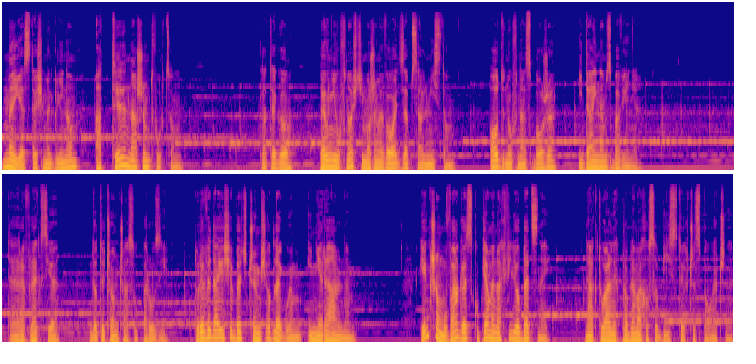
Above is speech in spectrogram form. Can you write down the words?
My jesteśmy gliną, a Ty naszym Twórcą. Dlatego pełni ufności możemy wołać za psalmistą – Odnów nas, Boże, i daj nam zbawienie. Te refleksje dotyczą czasu paruzji, który wydaje się być czymś odległym i nierealnym. Większą uwagę skupiamy na chwili obecnej, na aktualnych problemach osobistych czy społecznych.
